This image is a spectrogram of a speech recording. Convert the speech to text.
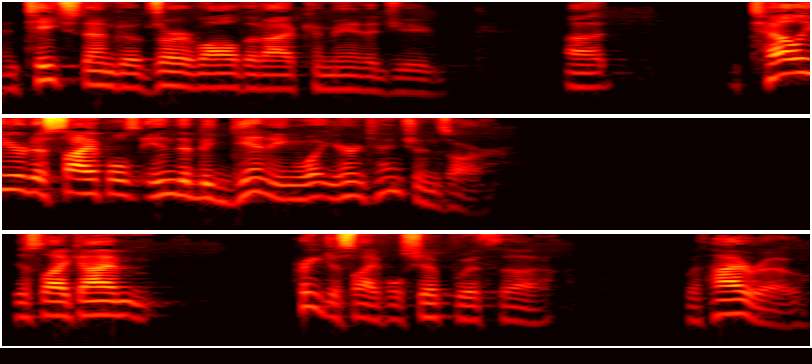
and teach them to observe all that I've commanded you. Uh, tell your disciples in the beginning what your intentions are. Just like I'm pre discipleship with, uh, with Hiro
